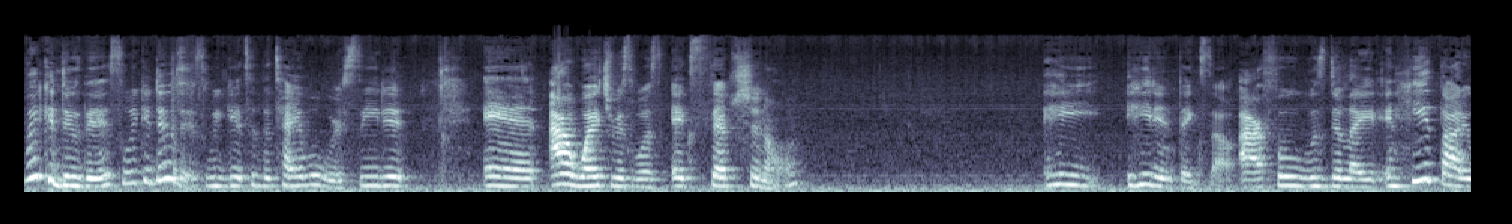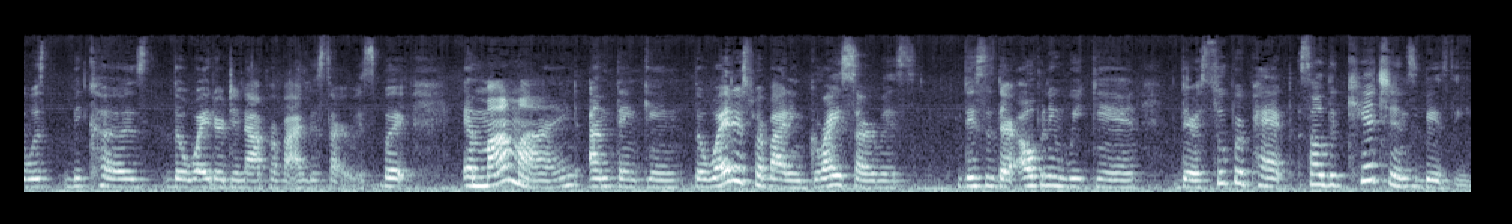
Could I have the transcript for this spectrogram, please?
we could do this. We could do this. We get to the table, we're seated, and our waitress was exceptional. He he didn't think so. Our food was delayed, and he thought it was because the waiter did not provide good service. But in my mind, I'm thinking the waiter's providing great service. This is their opening weekend. They're super packed, so the kitchen's busy.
